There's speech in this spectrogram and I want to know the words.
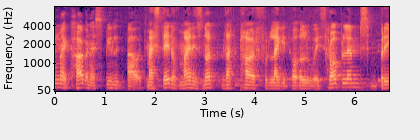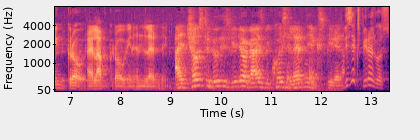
in my cup and I spill it out. My state of mind is not that powerful like it always. Problems bring growth. I love growing and learning. I chose to do this video guys because a learning experience. This experience was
